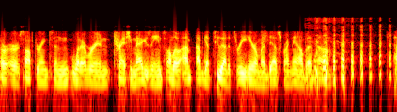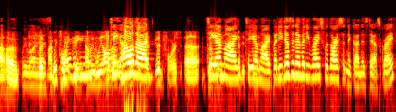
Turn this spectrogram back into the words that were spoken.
or, or soft drinks and whatever, and trashy magazines. Although I'm, I've got two out of three here on my desk right now, but um, Uh, we want but my Which point being, I mean, we all T- hold on. Good for us. Uh, TMI, but TMI. But he doesn't have any rice with arsenic on his desk, right?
